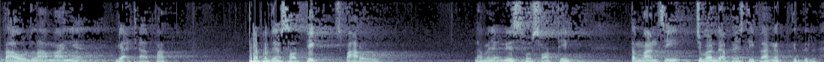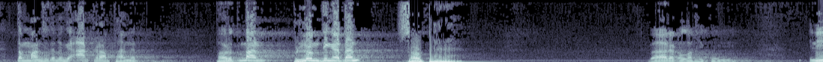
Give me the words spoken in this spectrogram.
tahun lamanya nggak dapat Dapat yang sodik separuh. Namanya nisfu sodik. Teman sih, cuma ndak besti banget gitu loh. Teman sih tapi nggak akrab banget. Baru teman, belum tingkatan saudara. Barakallahu fikum. Ini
